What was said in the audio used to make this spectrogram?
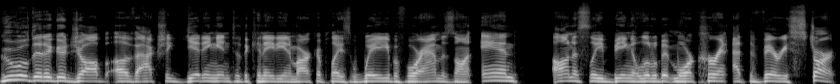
Google did a good job of actually getting into the Canadian marketplace way before Amazon and honestly being a little bit more current at the very start.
